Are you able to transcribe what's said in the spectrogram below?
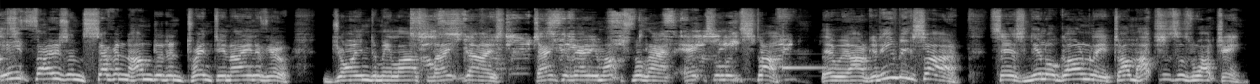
8,729 of you joined me last night, guys. Thank you very much for that. Excellent stuff. There we are. Good evening, sir, says Neil O'Gormley. Tom Hutchinson's watching.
